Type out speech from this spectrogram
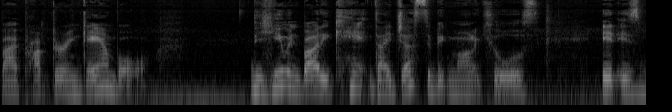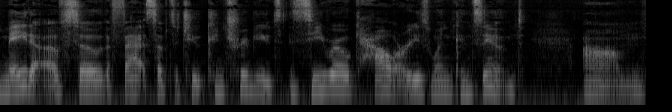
by Procter and Gamble. The human body can't digest the big molecules it is made of, so the fat substitute contributes zero calories when consumed. Um,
